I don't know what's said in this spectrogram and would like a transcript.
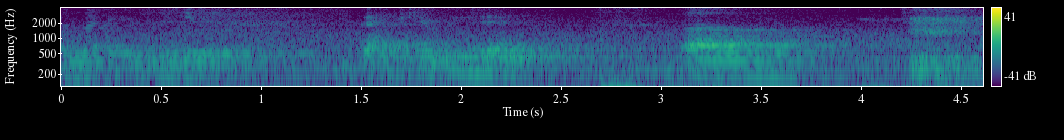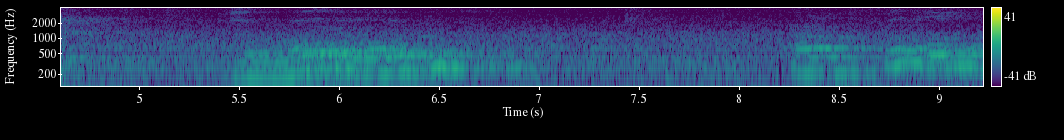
I'm not going to read it. You guys can read it. Um, and then I think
